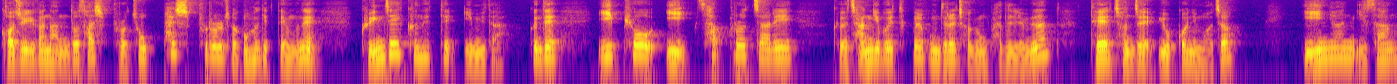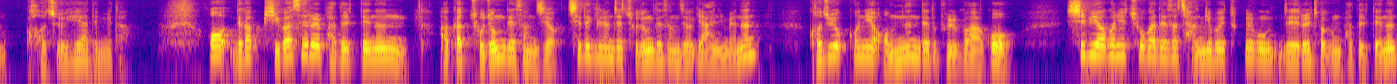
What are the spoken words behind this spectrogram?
거주기간 한도 40%총 80%를 적용하기 때문에 굉장히 큰 혜택입니다. 근데 이 표 2, 4%짜리 그 장기보유 특별공제를 적용받으려면 대전제 요건이 뭐죠? 2년 이상 거주해야 됩니다. 어, 내가 비과세를 받을 때는 아까 조정 대상 지역, 취득 1년제 조정 대상 지역이 아니면은 거주 요건이 없는데도 불구하고 12억 원이 초과돼서 장기보유 특별공제를 적용받을 때는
